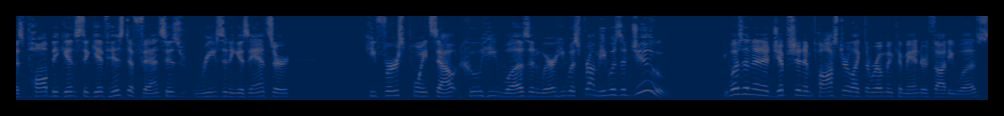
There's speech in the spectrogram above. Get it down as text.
As Paul begins to give his defense, his reasoning, his answer, he first points out who he was and where he was from. He was a Jew. He wasn't an Egyptian impostor like the Roman commander thought he was.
